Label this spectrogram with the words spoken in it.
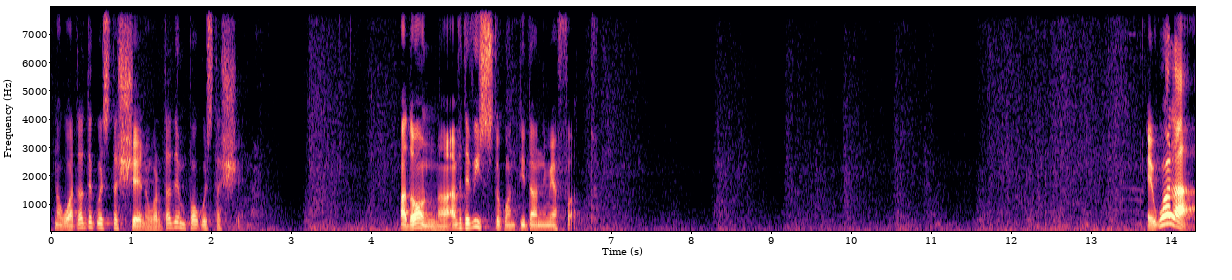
No, guardate questa scena, guardate un po' questa scena. Madonna, avete visto quanti danni mi ha fatto? E voilà!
